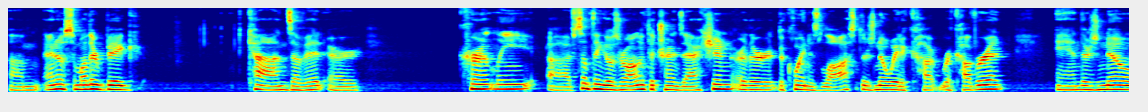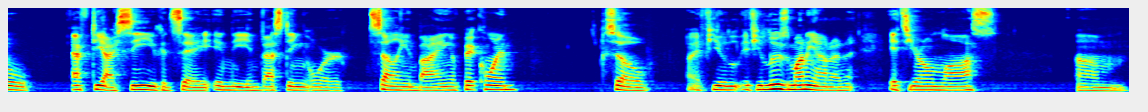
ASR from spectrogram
Um, I know some other big cons of it are currently, uh, if something goes wrong with the transaction or the coin is lost, there's no way to cut, recover it, and there's no FDIC, you could say, in the investing or selling and buying of Bitcoin. So if you if you lose money out on it, it's your own loss. Um,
